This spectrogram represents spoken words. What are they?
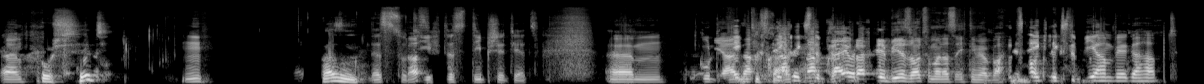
Ähm, Oh shit. Hm, Was denn? das ist zu Was? tief, das ist Deep Shit jetzt. Ähm, gut, ja, nach, das, nach, drei oder vier Bier sollte man das echt nicht mehr das behandeln. ekligste Bier haben wir gehabt.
